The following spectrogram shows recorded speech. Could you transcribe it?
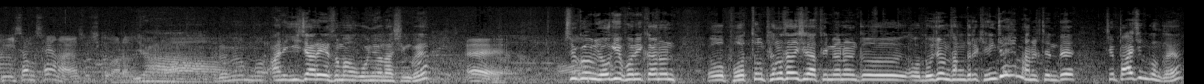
그 이상 차이 나요, 솔직히 말하면. 이야, 그러면 뭐 아니 이 자리에서만 5년 하신 거예요? 네. 지금 여기 보니까는 어, 보통 평상시 같으면은 그 어, 노점상들이 굉장히 많을 텐데 지금 빠진 건가요?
